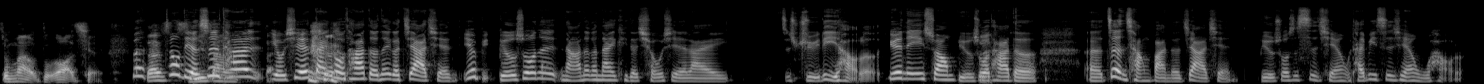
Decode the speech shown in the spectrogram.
就卖我多少钱。不，但重点是他有些代购 他的那个价钱，因为比比如说那拿那个 Nike 的球鞋来举例好了，因为那一双，比如说它的呃正常版的价钱。比如说是四千五台币，四千五好了，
